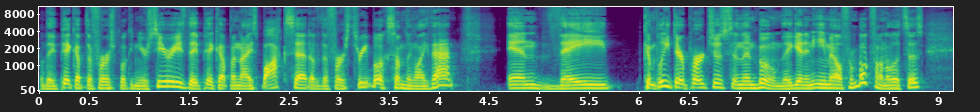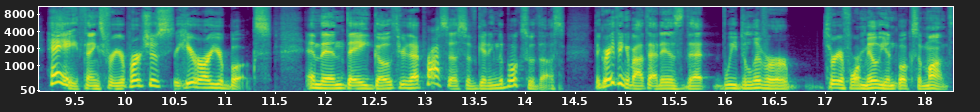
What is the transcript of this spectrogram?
They pick up the first book in your series, they pick up a nice box set of the first three books, something like that, and they complete their purchase and then boom, they get an email from BookFunnel that says, Hey, thanks for your purchase. Here are your books. And then they go through that process of getting the books with us. The great thing about that is that we deliver three or four million books a month.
